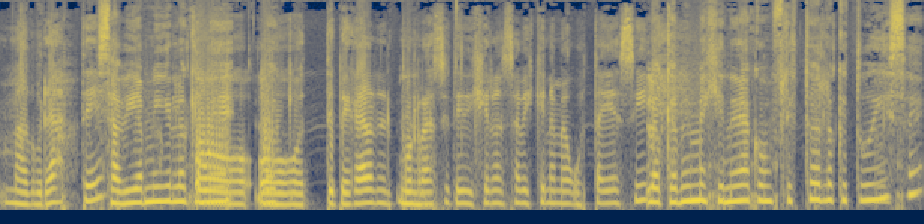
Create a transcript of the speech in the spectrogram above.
Maduraste ¿Sabía, Miguel, lo que, me, o, lo, o te pegaron el porrazo y te dijeron, ¿sabes que no me gusta y así? lo que a mí me genera conflicto de lo que tú dices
